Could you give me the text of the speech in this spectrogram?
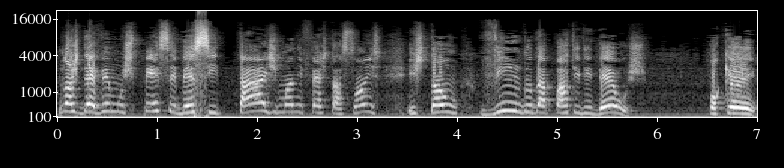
nós devemos perceber se tais manifestações estão vindo da parte de Deus. Porque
